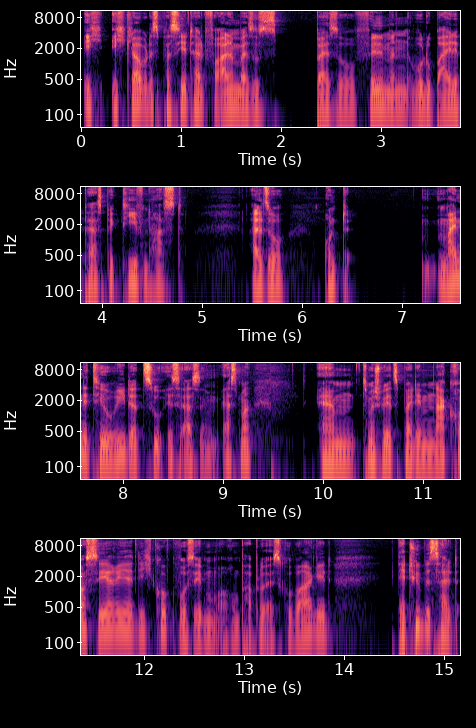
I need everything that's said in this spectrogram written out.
Ich, ich glaube, das passiert halt vor allem bei so, bei so Filmen, wo du beide Perspektiven hast. Also, und meine Theorie dazu ist erst erstmal, ähm, zum Beispiel jetzt bei dem Narcos-Serie, die ich gucke, wo es eben auch um Pablo Escobar geht, der Typ ist halt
